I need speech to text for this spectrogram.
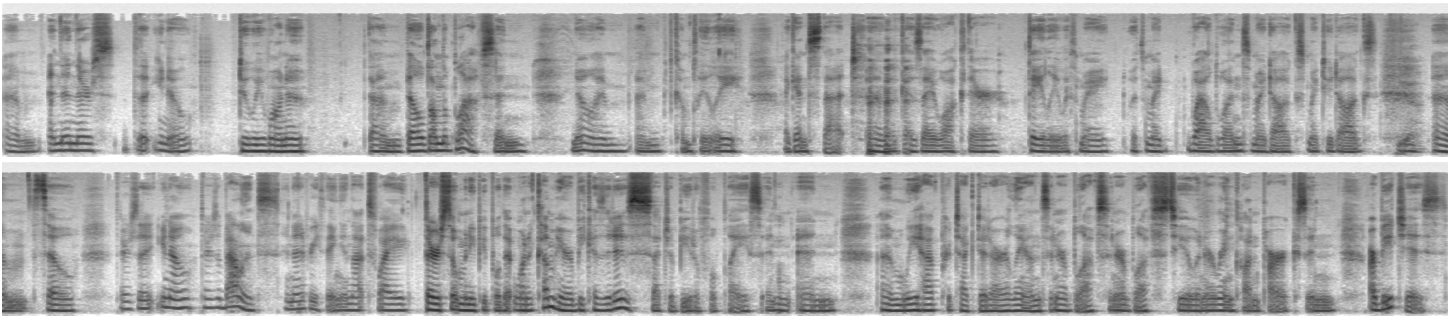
um, and then there's the you know do we want to um, build on the bluffs. And no, I'm I'm completely against that because um, I walk there daily with my with my wild ones, my dogs, my two dogs. Yeah. Um, so there's a you know there's a balance in everything, and that's why there's so many people that want to come here because it is such a beautiful place, and and um, we have protected our lands and our bluffs and our bluffs too, and our rincon parks and our beaches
